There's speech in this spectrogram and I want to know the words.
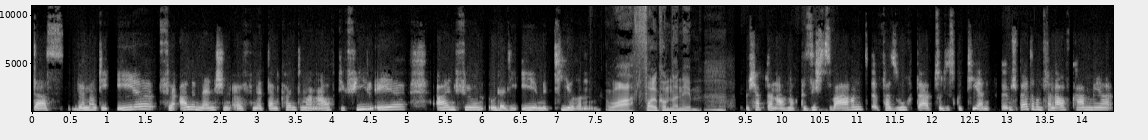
dass wenn man die Ehe für alle Menschen öffnet, dann könnte man auch die Vielehe einführen oder die Ehe mit Tieren. Boah, vollkommen daneben. Ich habe dann auch noch gesichtswahrend äh, versucht, da zu diskutieren. Im späteren Verlauf kam mir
